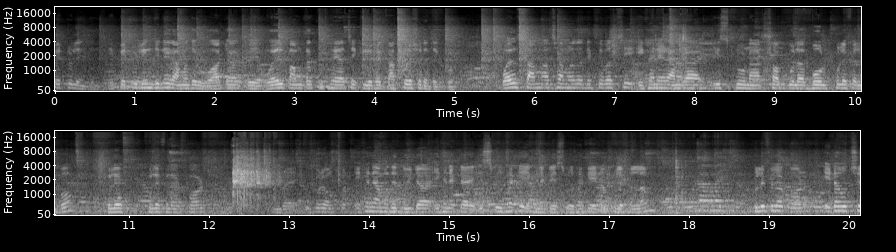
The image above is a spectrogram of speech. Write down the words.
পেট্রোল ইঞ্জিন। এই পেট্রোল ইঞ্জিনের আমাদের ওয়াটার অয়েল পাম্পটা কোথায় আছে কীভাবে কাজ করে সেটা দেখব। অয়েল পাম্প আছে আমরা দেখতে পাচ্ছি এখানে আমরা স্ক্রু নাট সবগুলো বোল্ট খুলে ফেলব। খুলে খুলে ফেলার পর আমরা উপরে অংশ, এখানে আমাদের দুইটা, এখানে একটা স্ক্রু থাকে, এখানে একটা স্ক্রু থাকে, এটা খুলে ফেললাম। খুলে ফেলার পর এটা হচ্ছে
